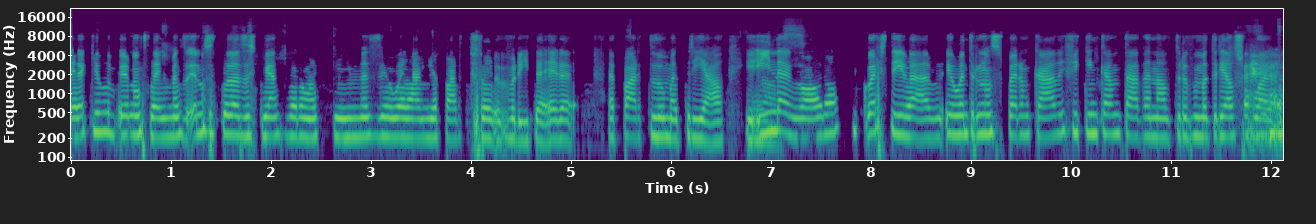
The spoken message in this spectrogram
Era aquilo, eu não sei, mas eu não sei se todas as crianças eram assim, mas eu era a minha parte favorita, era a parte do material. E ainda agora, com esta idade, eu entro num supermercado e fico encantada na altura do material escolar.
